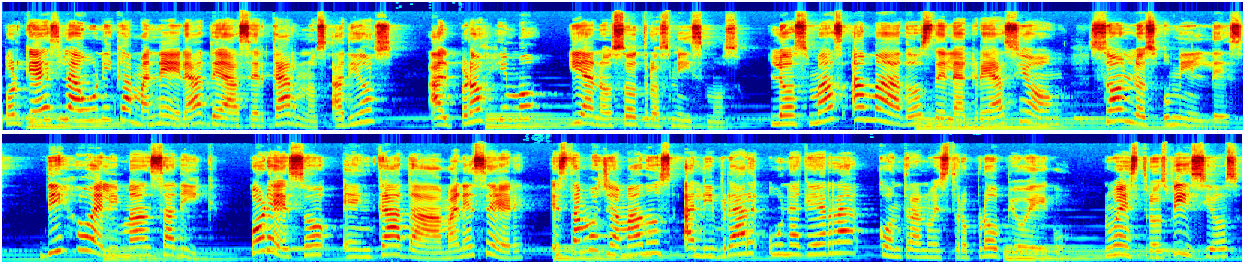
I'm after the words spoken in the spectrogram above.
porque es la única manera de acercarnos a Dios, al prójimo y a nosotros mismos. Los más amados de la creación son los humildes, dijo el imán Sadik por eso, en cada amanecer, estamos llamados a librar una guerra contra nuestro propio ego, nuestros vicios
